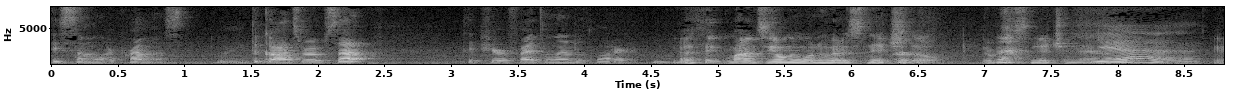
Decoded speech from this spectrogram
a similar premise. Right. The gods were upset; they purified the land with water. I think mine's the only one who had a snitch, though. There was a snitch in there. Yeah. Yeah.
